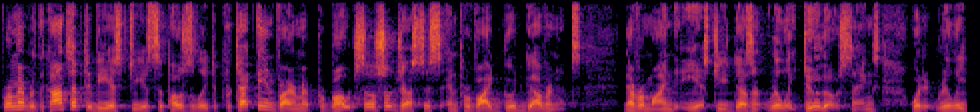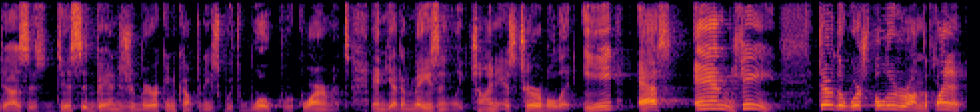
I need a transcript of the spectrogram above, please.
Remember, the concept of ESG is supposedly to protect the environment, promote social justice, and provide good governance. Never mind that ESG doesn't really do those things. What it really does is disadvantage American companies with woke requirements. And yet, amazingly, China is terrible at E, S, and G. They're the worst polluter on the planet.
